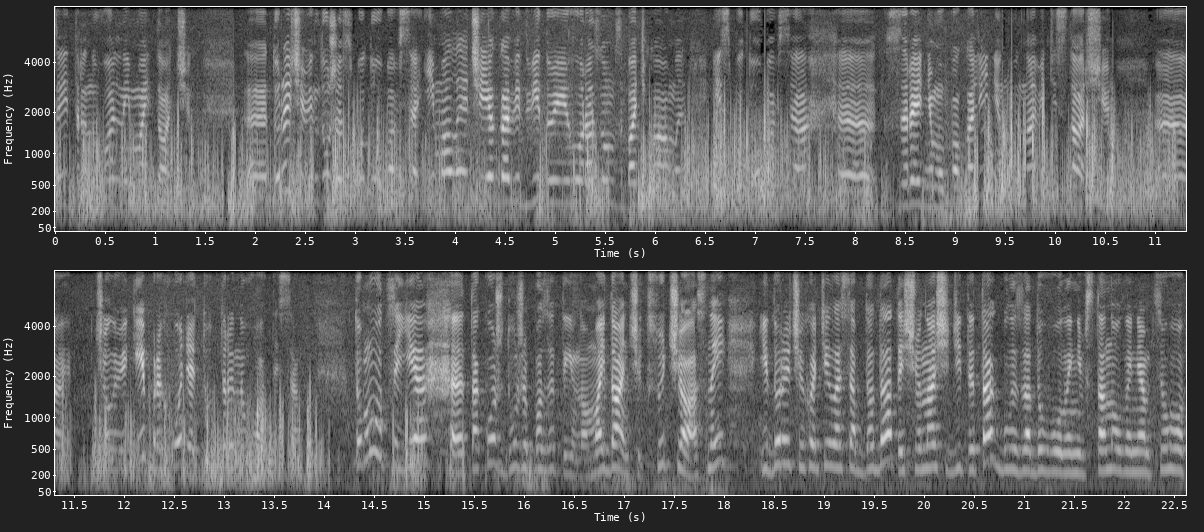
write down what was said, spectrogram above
цей тренувальний майданчик. До речі, він дуже сподобався і малечі, яка відвідує його разом з батьками, і сподобався середньому поколінню, ну навіть і старші чоловіки приходять тут тренуватися. Тому це є е, також дуже позитивно. Майданчик сучасний. І, до речі, хотілося б додати, що наші діти так були задоволені встановленням цього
